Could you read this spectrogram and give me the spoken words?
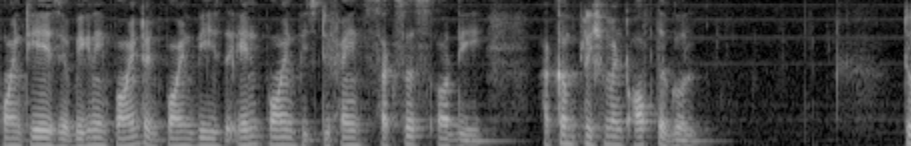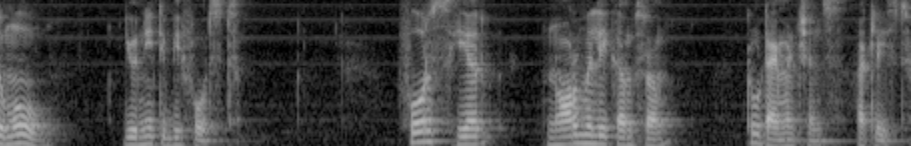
Point A is your beginning point, and point B is the end point which defines success or the accomplishment of the goal. To move, you need to be forced. Force here normally comes from two dimensions at least.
